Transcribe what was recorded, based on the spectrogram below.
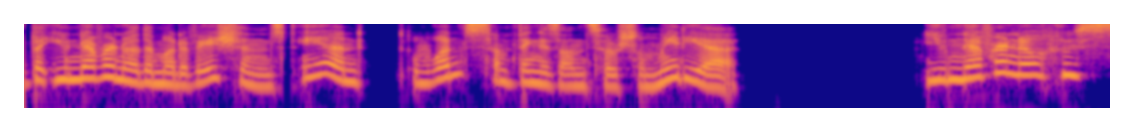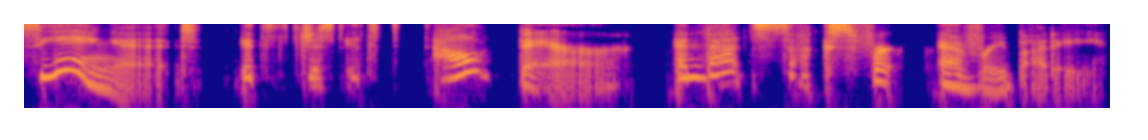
But you never know the motivations. And once something is on social media, you never know who's seeing it. It's just, it's out there. And that sucks for everybody.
